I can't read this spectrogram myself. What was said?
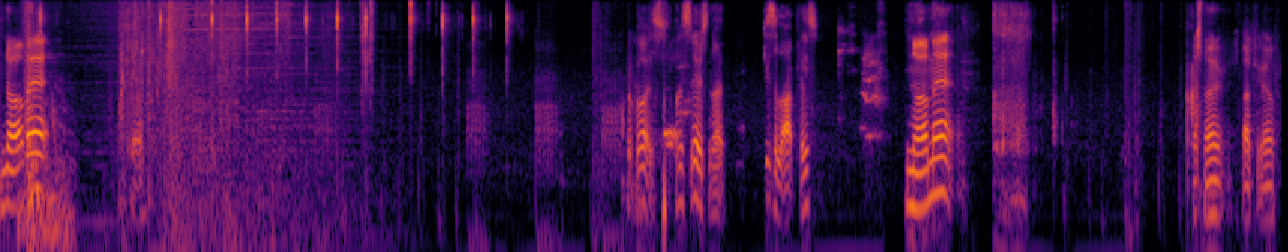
No, mate. Okay. But boys, on a serious note, give us a light, please. No, mate. That's no. It's bad for your health.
